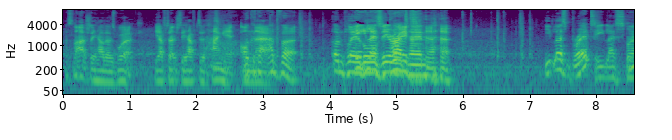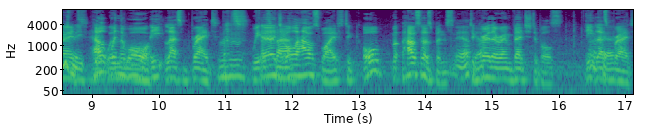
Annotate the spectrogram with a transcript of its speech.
That's not actually how those work. You have to actually have to hang it on Look at that advert. Unplayable. Eat zero bread. ten. Eat less bread. Eat less Excuse bread. me. Help win the war. Eat less bread. Mhm. We That's urge fair. all housewives to, all house husbands, Yeah, to yeah. grow their own vegetables. Eat less bread.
